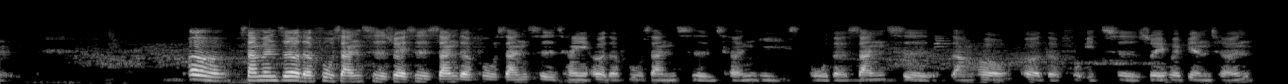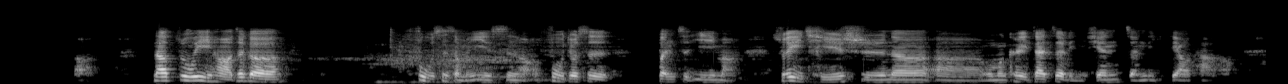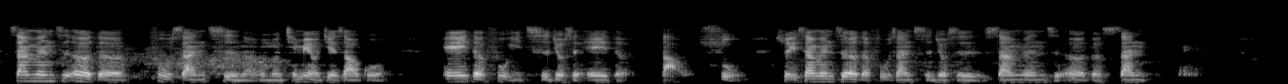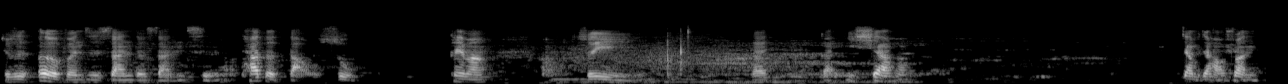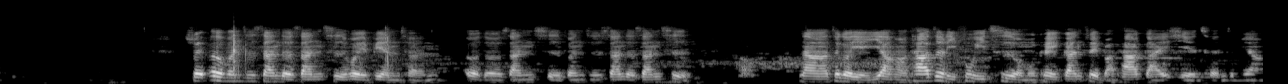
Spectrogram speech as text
二三分之二的负三次，所以是三的负三次乘以二的负三次乘以五的三次，然后二的负一次，所以会变成啊。那注意哈，这个负是什么意思哈？负就是分之一嘛，所以其实呢，呃，我们可以在这里先整理掉它。三分之二的负三次呢？我们前面有介绍过，a 的负一次就是 a 的导数，所以三分之二的负三次就是三分之二的三，就是二分之三的三次，它的导数可以吗？所以来改一下哈，这样比较好算。所以二分之三的三次会变成。二的三次分之三的三次，那这个也一样哈，它这里负一次，我们可以干脆把它改写成怎么样？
